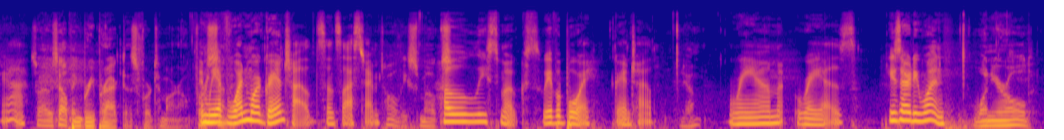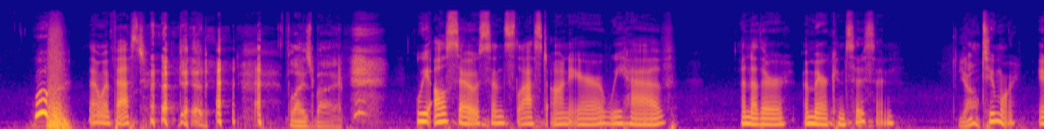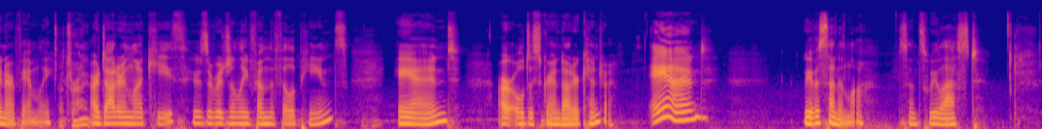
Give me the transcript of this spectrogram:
Yeah. So I was helping Bree practice for tomorrow. for And we have one more grandchild since last time. Holy smokes. Holy smokes. We have a boy grandchild, Yep. Ram Reyes. He's already one. One year old. Woo! That went fast. did. Flies by. we also, since last on air, we have another American citizen, Yeah, two more in our family. that's right. Our daughter in law, Keith, who's originally from the Philippines, mm-hmm. and our oldest granddaughter, Kendra. And we have a son in law since we last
